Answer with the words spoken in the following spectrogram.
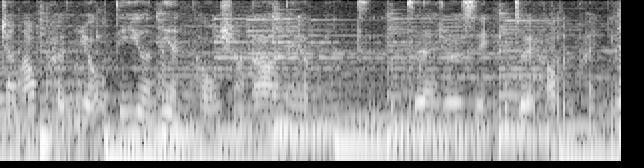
讲到朋友，第一个念头想到的那个名字，真的就是你最好的朋友。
